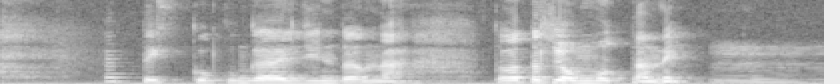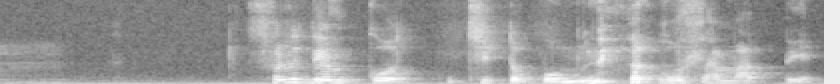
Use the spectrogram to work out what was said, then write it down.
「だって一国外人だな」と私は思ったね。それでこうちっとこう胸が収まって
